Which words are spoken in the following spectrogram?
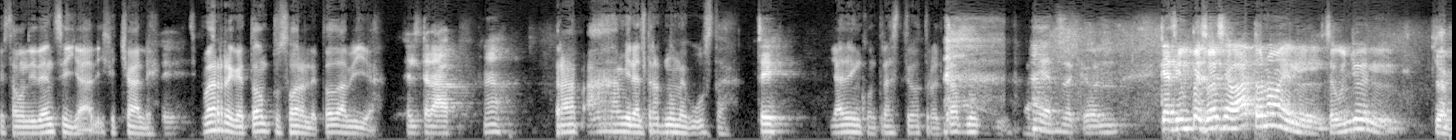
estadounidense y ya dije, chale. sí. Si fuera reggaetón, pues órale, todavía. El trap. ¿no? Trap, ah, mira, el trap no me gusta. Sí. Ya le encontraste otro. El trap no me gusta. Ya un- que así empezó ese vato, ¿no? El, según yo, el, ¿Quién?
